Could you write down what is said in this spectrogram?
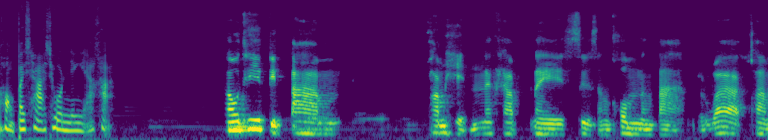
ของประชาชนอย่างเงี้ยค่ะ เท่าที่ติดตามความเห็นนะครับในสื่อสังคมต่างๆ หรือว่าความ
